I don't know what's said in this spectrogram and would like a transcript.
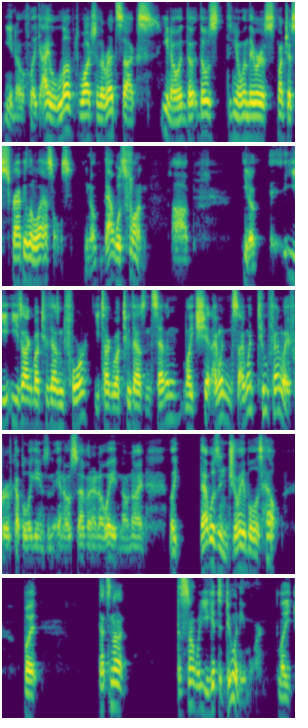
you know, like I loved watching the Red Sox. You know, th- those you know when they were a bunch of scrappy little assholes. You know, that was fun. Uh, you know, you, you, talk about 2004, you talk about 2007. Like shit, I went I went to Fenway for a couple of games in, in 07 and 08 and 09. Like that was enjoyable as hell. But that's not that's not what you get to do anymore. Like,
